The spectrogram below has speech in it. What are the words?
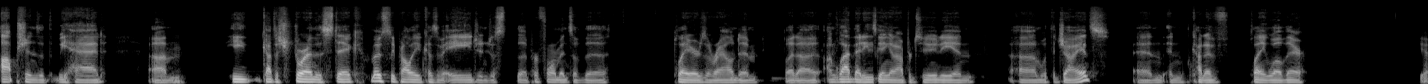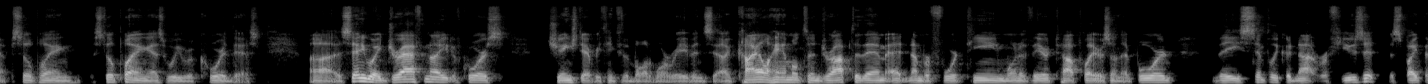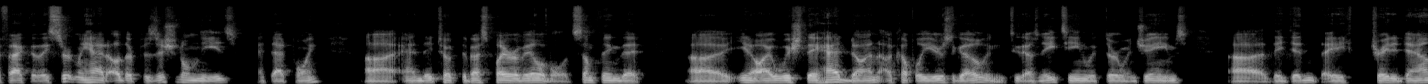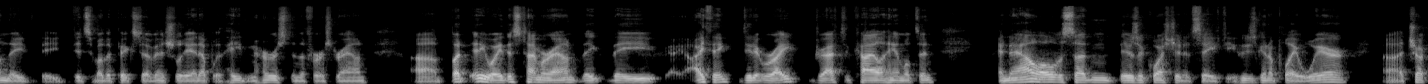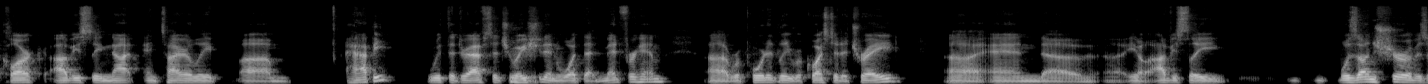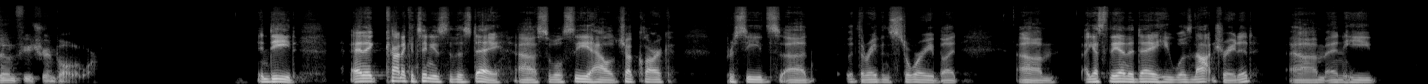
options that we had. Um, mm-hmm. he got the short end of the stick, mostly probably because of age and just the performance of the players around him. But uh, I'm glad that he's getting an opportunity and um, with the Giants and and kind of playing well there. Yeah, still playing, still playing as we record this. Uh, so anyway, draft night, of course, changed everything for the Baltimore Ravens. Uh, Kyle Hamilton dropped to them at number 14, one of their top players on that board. They simply could not refuse it, despite the fact that they certainly had other positional needs at that point, uh, and they took the best player available. It's something that uh, you know I wish they had done a couple of years ago in 2018 with Derwin James. Uh, they didn't. They traded down. They they did some other picks to eventually end up with Hayden Hurst in the first round. Uh, but anyway, this time around, they they I think did it right. Drafted Kyle Hamilton, and now all of a sudden there's a question at safety: who's going to play where? Uh, Chuck Clark obviously not entirely um, happy with the draft mm-hmm. situation mm-hmm. and what that meant for him. Uh, reportedly requested a trade, uh, and uh, you know obviously was unsure of his own future in Baltimore. Indeed and it kind of continues to this day. Uh, so we'll see how Chuck Clark proceeds uh, with the Ravens story. But um, I guess at the end of the day, he was not traded, um, and he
